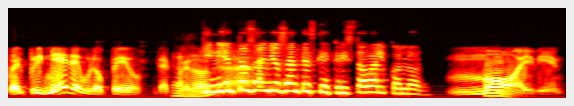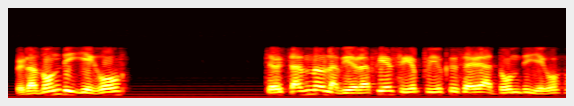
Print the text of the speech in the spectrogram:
fue el primer europeo, ¿de acuerdo? Ajá. 500 Ah, años antes que Cristóbal Colón. Muy bien, pero ¿a dónde llegó? Se está dando la biografía del señor, pero yo quiero saber a dónde llegó.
